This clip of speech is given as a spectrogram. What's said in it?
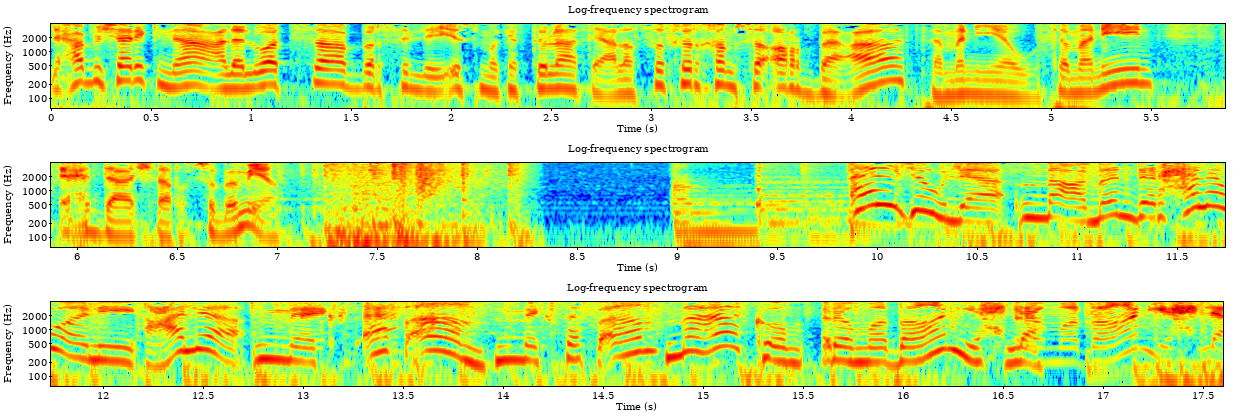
اللي حاب يشاركنا على الواتساب ارسل لي اسمك الثلاثي على صفر خمسة أربعة ثمانية وثمانين إحداشر سبعمية. الجولة مع بندر حلواني على Mix FM. Mix FM معاكم. رمضان يحلى. رمضان يحلى.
